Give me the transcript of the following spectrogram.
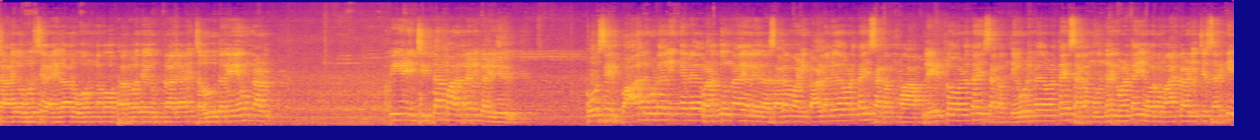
ఛాయ పోసి అయ్యగారు ఓం నమో భగవతే రుద్రాజ అని చదువుతూనే ఉన్నాడు. చింత మాత్రం ఇక్కడ లేదు. పోసే పాలు కూడా లింగం మీద పడుతున్నాయా లేదా? సగం వాడి కాళ్ళ మీద పడతాయి సగం మా ప్లేట్లో పడతాయి సగం దేవుడి మీద పడతాయి సగం ముందరికి పడతాయి. ఎవరో మాట్లాడించేసరికి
